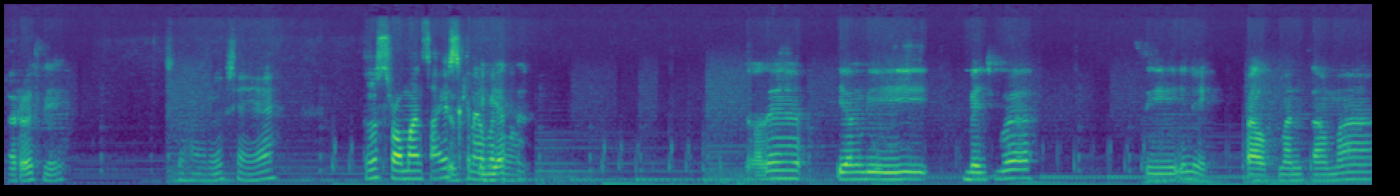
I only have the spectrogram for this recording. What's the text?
harus nih. Seharusnya ya. Terus Roman Saiz Seperti kenapa biasa. Soalnya yang di bench gua si ini Feldman sama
